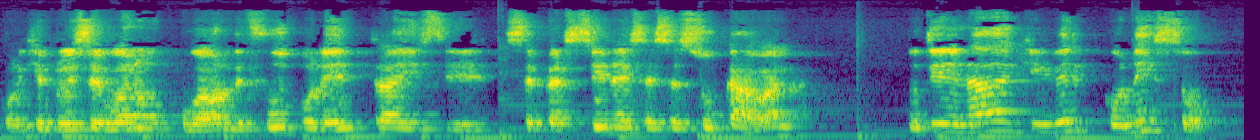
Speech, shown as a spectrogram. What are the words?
por ejemplo, dice, bueno, un jugador de fútbol entra y se, se persina y esa es su cábala. No tiene nada que ver con eso.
